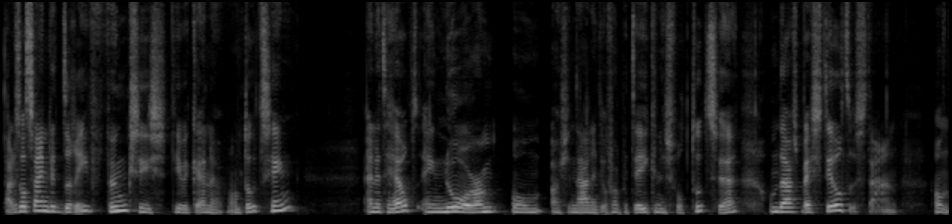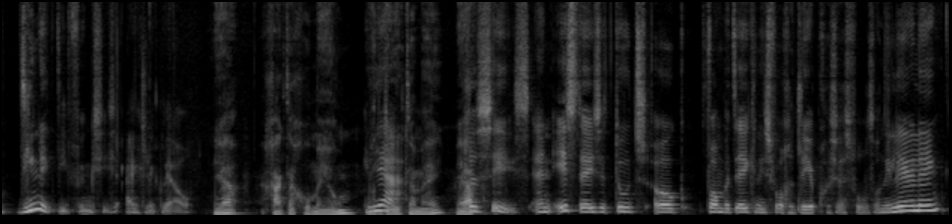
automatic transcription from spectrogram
dus dat zijn de drie functies die we kennen van toetsing. En het helpt enorm om, als je nadenkt over betekenisvol toetsen, om daar eens bij stil te staan. Van, dien ik die functies eigenlijk wel? Ja, ga ik daar goed mee om? Wat Ja. doe ik daarmee? Ja. Precies. En is deze toets ook van betekenis voor het leerproces bijvoorbeeld van die leerling?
